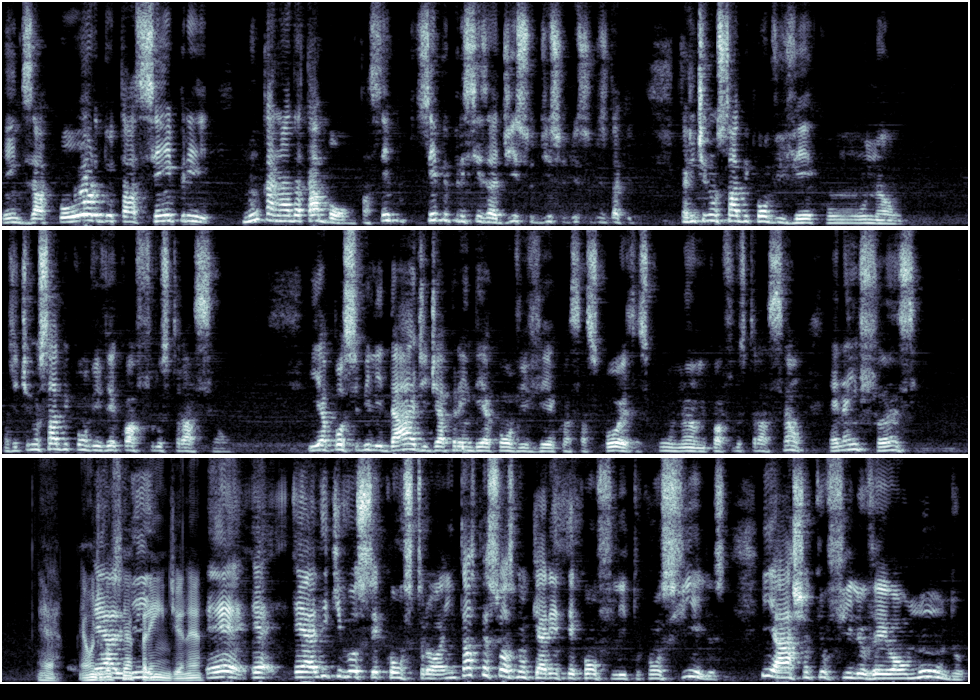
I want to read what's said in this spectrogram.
em desacordo, está sempre. Nunca nada está bom, tá sempre, sempre precisa disso, disso, disso, disso, daquilo. A gente não sabe conviver com o não. A gente não sabe conviver com a frustração. E a possibilidade de aprender a conviver com essas coisas, com o não e com a frustração, é na infância. É, é onde É você ali- aprende, né? É, é, é ali que você constrói. Então as pessoas não querem ter conflito com os filhos e acham que o filho veio ao mundo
